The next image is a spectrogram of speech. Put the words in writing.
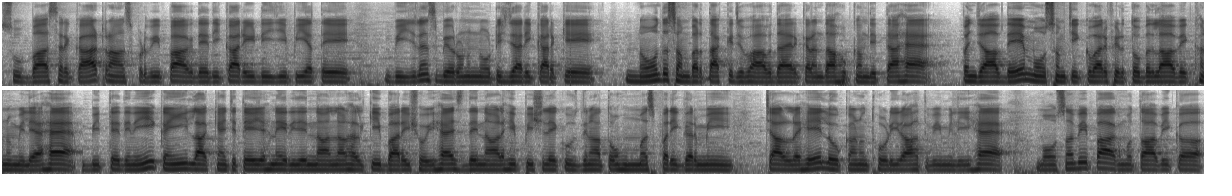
ਸੂਬਾ ਸਰਕਾਰ ਟਰਾਂਸਪੋਰਟ ਵਿਭਾਗ ਦੇ ਅਧਿਕਾਰੀ ਡੀਜੀਪੀ ਅਤੇ ਵਿਜੀਲੈਂਸ ਬਿਊਰੋ ਨੂੰ ਨੋਟਿਸ ਜਾਰੀ ਕਰਕੇ 9 ਦਸੰਬਰ ਤੱਕ ਜਵਾਬ ਦਾਇਰ ਕਰਨ ਦਾ ਹੁਕਮ ਦਿੱਤਾ ਹੈ। ਪੰਜਾਬ ਦੇ ਮੌਸਮ 'ਚ ਇੱਕ ਵਾਰ ਫਿਰ ਤੋਂ ਬਦਲਾਅ ਵੇਖਣ ਨੂੰ ਮਿਲਿਆ ਹੈ। ਬੀਤੇ ਦਿਨੀ ਕਈ ਇਲਾਕਿਆਂ 'ਚ ਤੇਜ਼ ਹਨੇਰੀ ਦੇ ਨਾਲ-ਨਾਲ ਹਲਕੀ ਬਾਰਿਸ਼ ਹੋਈ ਹੈ। ਇਸ ਦੇ ਨਾਲ ਹੀ ਪਿਛਲੇ ਕੁਝ ਦਿਨਾਂ ਤੋਂ ਹੁੰਮਸ ਭਰੀ ਗਰਮੀ ਚੱਲ ਰਹੇ ਲੋਕਾਂ ਨੂੰ ਥੋੜੀ ਰਾਹਤ ਵੀ ਮਿਲੀ ਹੈ। ਮੌਸਮ ਵਿਭਾਗ ਮੁਤਾਬਿਕ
